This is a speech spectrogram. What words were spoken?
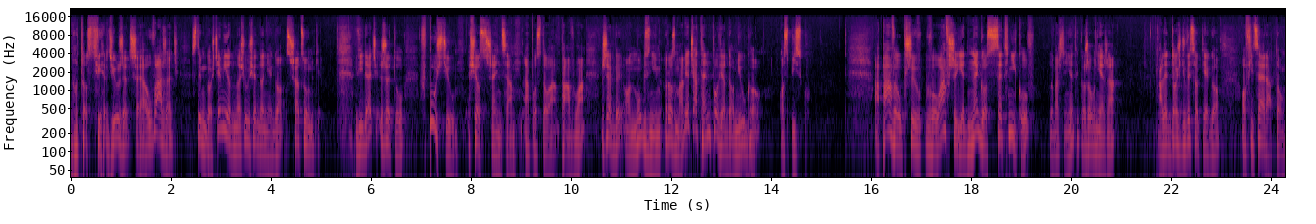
no to stwierdził, że trzeba uważać z tym gościem i odnosił się do niego z szacunkiem. Widać, że tu wpuścił siostrzeńca apostoła Pawła, żeby on mógł z nim rozmawiać, a ten powiadomił go o spisku. A Paweł, przywoławszy jednego z setników, zobaczcie, nie tylko żołnierza, ale dość wysokiego oficera, to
